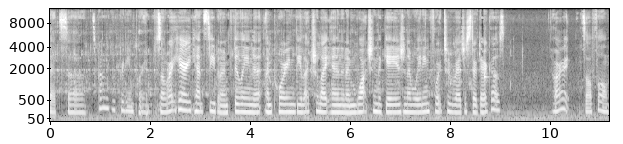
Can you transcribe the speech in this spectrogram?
that's uh, it's probably pretty important. So right here you can't see, but I'm filling it. I'm pouring the electrolyte in and I'm watching the gauge and I'm waiting for it to register. There it goes. All right, it's all full.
